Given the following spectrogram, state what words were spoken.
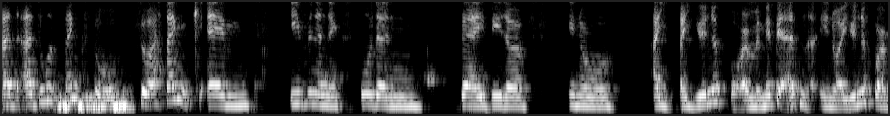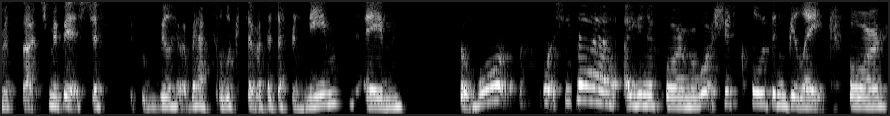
I, I don't think so. So I think um, even in exploring the idea of, you know, a, a, uniform, and maybe it isn't, you know, a uniform as such. Maybe it's just we, we have to look at it with a different name. Um, but what what should a, a uniform or what should clothing be like for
